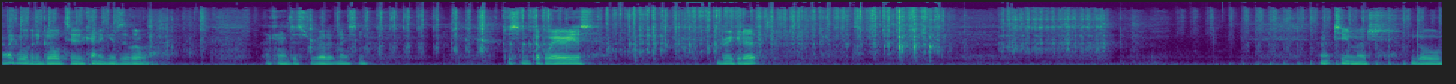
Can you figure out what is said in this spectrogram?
I like a little bit of gold too. It kind of gives it a little, I kind of just rub it nice and, just in a couple areas. Break it up. Not too much gold.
